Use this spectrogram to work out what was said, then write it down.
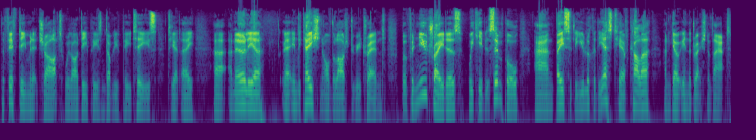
the 15 minute chart with our DPs and WPTs to get a uh, an earlier uh, indication of the large degree trend. But for new traders, we keep it simple, and basically you look at the STF color and go in the direction of that.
